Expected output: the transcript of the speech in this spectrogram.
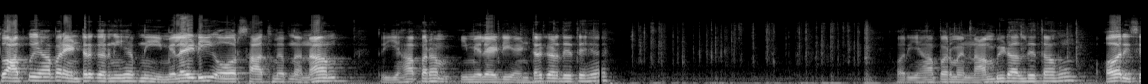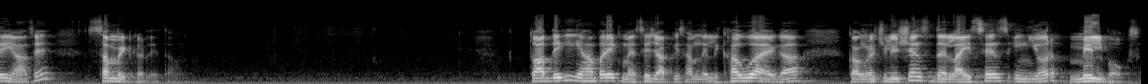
तो आपको यहाँ पर एंटर करनी है अपनी ईमेल आईडी और साथ में अपना नाम। तो यहाँ पर हम ईमेल आईडी एंटर कर देते हैं। और यहाँ पर मैं नाम भी डाल देता हूँ और इसे यहाँ से सबमिट कर देता हूँ। तो आप देखिए यहाँ पर एक मैसेज आपके सामने लिखा हुआ आएगा congratulation the licence in your mail box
